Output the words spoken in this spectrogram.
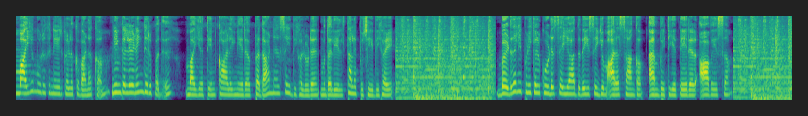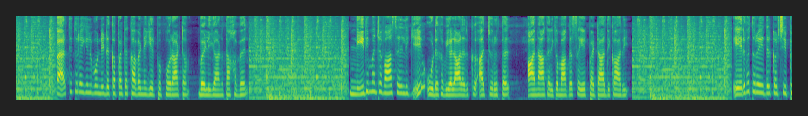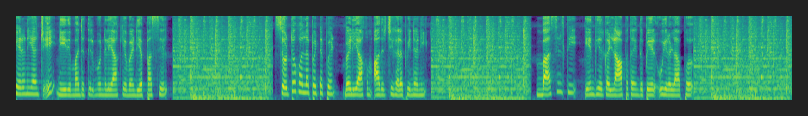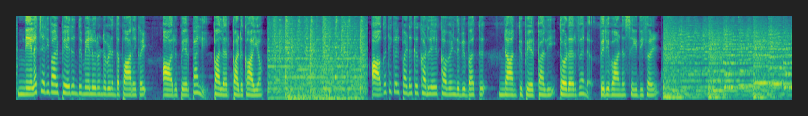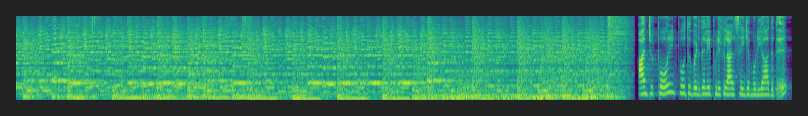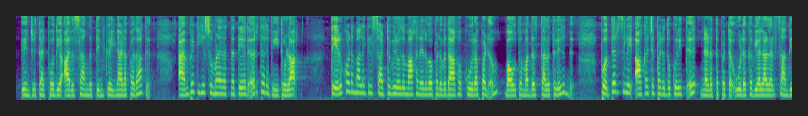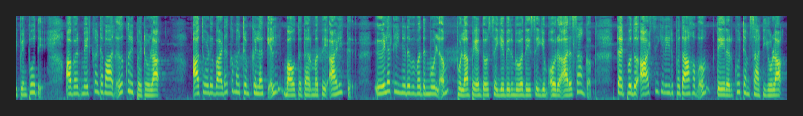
மையமுருகு நேர்களுக்கு வணக்கம். நீங்கள் இணைந்திருப்பது மையத்தின் காலை நேர பிரதான செய்திகளுடன் முதலில் தலைப்புச் செய்திகள். விடுதலை புலிகள் கூட செய்யாததை செய்யும் அரசாங்கம் அம்பெட்டிய தேரர் ஆவேசம். பருத்தித்துறையில் முன்னெடுக்கப்பட்ட கவனயீர்ப்பு போராட்டம் வெளியான தகவல். நீதிமன்ற வாசலிலேயே ஊடகவியலாளருக்கு அச்சுறுத்தல். அநாகரிகமாக செயற்பட்ட அதிகாரி. எருவத்துறை எதிர்க்கட்சி பேரணியன்றி நீதிமன்றத்தில் முன்னிலையாக்க வேண்டிய பஸ்ஸில் சுட்டுக் கொல்லப்பட்ட பெண் வெளியாகும் அதிர்ச்சிகர பின்னணி. பஸ்ஸில் தீ இந்தியர்கள் நாற்பத்தைந்து பேர் உயிரிழப்பு. நிலச்சரிவால் பேருந்து மேலுருண்டு விழுந்த பாறைகள் ஆறு பேர் பலி பலர் படுகாயம். அகதிகள் படகு கடலில் கவிழ்ந்து விபத்து நான்கு பேர் பலி. தொடர்வன விரிவான செய்திகள். அன்று போரின் போது விடுதலை புலிகளால் செய்ய முடியாதது இன்று தற்போதைய அரசாங்கத்தின் கீழ் நடப்பதாக அம்பட்டிய சுமணரத்ன தேரர் தெரிவித்துள்ளார். திருகோணமலையில் சட்டவிரோதமாக நிறுவப்படுவதாக கூறப்படும் பௌத்த மத ஸ்தலத்திலிருந்து புத்தர் சிலை அகற்றப்பட்டது குறித்து நடத்தப்பட்ட ஊடகவியலாளர் சந்திப்பின் போதே அவர் மேற்கண்டவாறு குறிப்பிட்டுள்ளார். அத்தோடு வடக்கு மற்றும் கிழக்கில் பௌத்த தர்மத்தை அழித்து ஈழத்தை நிறுவுவதன் மூலம் புலம்பெயர்ந்தோர் செய்ய விரும்புவதை செய்யும் ஒரு அரசாங்கம் தற்போது ஆட்சியில் இருப்பதாகவும் தேரர் குற்றம் சாட்டியுள்ளார்.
